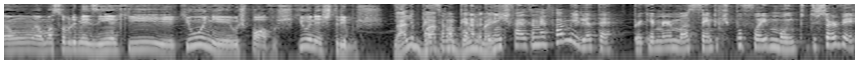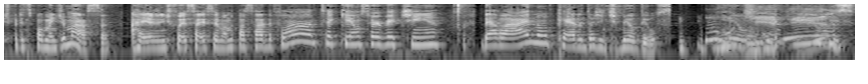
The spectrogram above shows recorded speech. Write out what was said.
é um- é uma sobremesinha que, que une os povos, que une as tribos. Vale Essa é uma piada que a gente faz na minha família até. Porque minha irmã sempre, tipo, foi muito de sorvete, principalmente de massa. Aí a gente foi sair semana passada e falou: Ah, não sei o que, um sorvetinho. Dela, ai, não quero. Da gente, meu Deus. Meu quê? Deus,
